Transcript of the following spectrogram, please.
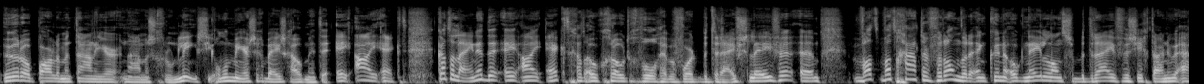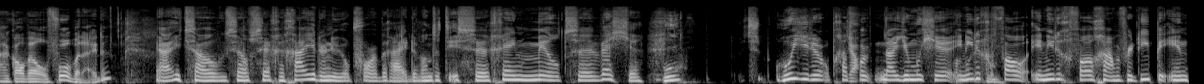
Europarlementariër namens GroenLinks, die onder meer zich bezighoudt met de AI-act. Katelijne, de AI-act gaat ook grote gevolgen hebben voor het bedrijfsleven. Uh, wat, wat gaat er veranderen en kunnen ook Nederlandse bedrijven zich daar nu eigenlijk al wel op voorbereiden? Ja, ik zou zelf zeggen, ga je er nu op voorbereiden? Want het is uh, geen mild uh, wetje. Hoe? Hoe je erop gaat ja. voor. Nou, je moet je in ieder, geval, in ieder geval gaan verdiepen in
